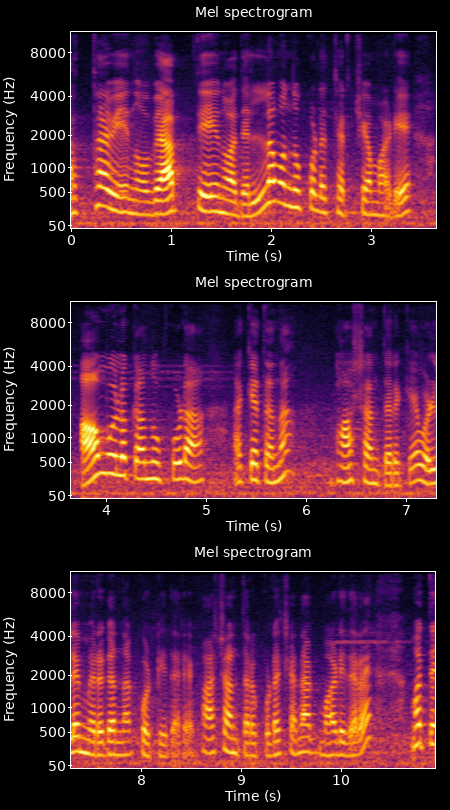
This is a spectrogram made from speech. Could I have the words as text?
ಅರ್ಥವೇನು, ವ್ಯಾಪ್ತಿ ಏನು ಅದೆಲ್ಲವನ್ನು ಕೂಡ ಚರ್ಚೆ ಮಾಡಿ ಆ ಮೂಲಕನೂ ಕೂಡ ಆಕೆ ತನ್ನ ಭಾಷಾಂತರಕ್ಕೆ ಒಳ್ಳೆ ಮೆರುಗನ್ನು ಕೊಟ್ಟಿದ್ದಾರೆ. ಭಾಷಾಂತರ ಕೂಡ ಚೆನ್ನಾಗಿ ಮಾಡಿದ್ದಾರೆ. ಮತ್ತು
